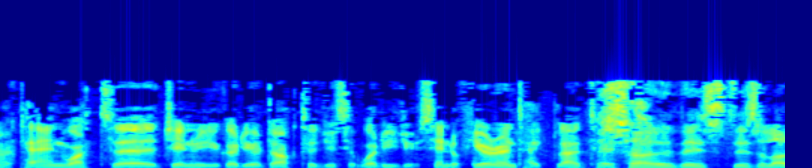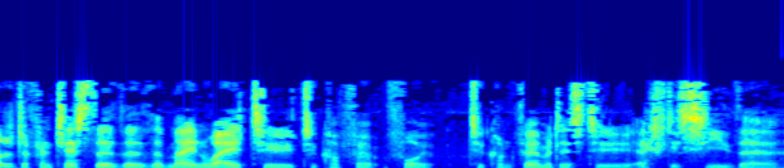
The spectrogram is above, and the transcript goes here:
Okay, and what uh, generally you go to your doctor? Do you say, what do you do? Send off urine, take blood tests? So there's there's a lot of different tests. The the, the main way to to confirm for to confirm it is to actually see the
